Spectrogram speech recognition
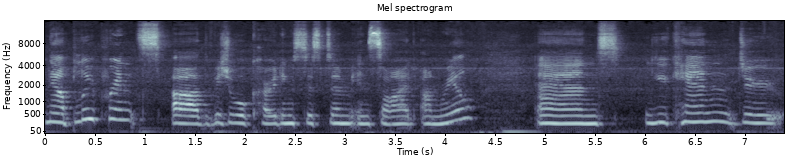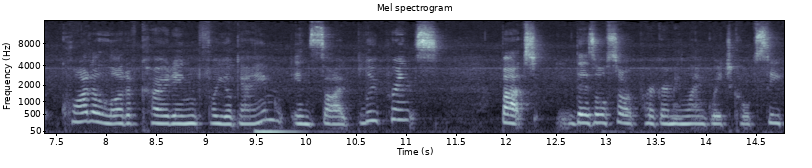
Now blueprints are the visual coding system inside Unreal and you can do quite a lot of coding for your game inside blueprints but there's also a programming language called C++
